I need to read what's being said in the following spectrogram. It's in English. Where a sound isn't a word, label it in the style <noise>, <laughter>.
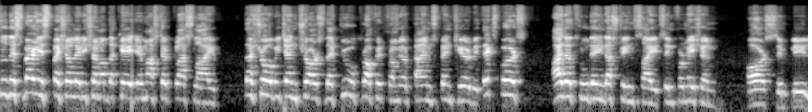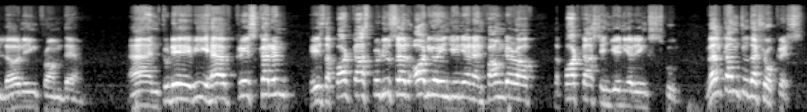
To this very special edition of the KAJ Masterclass Live, the show which ensures that you profit from your time spent here with experts, either through the industry insights, information, or simply learning from them. And today we have Chris Curran. He is the podcast producer, audio engineer, and founder of the Podcast Engineering School. Welcome to the show, Chris.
